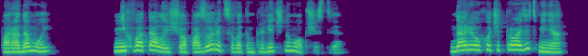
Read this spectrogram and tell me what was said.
Пора домой. Не хватало еще опозориться в этом приличном обществе. Дарио хочет проводить меня,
